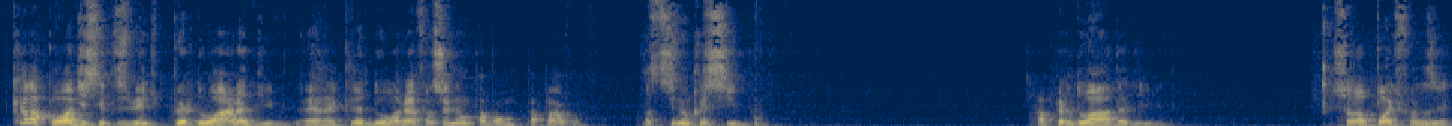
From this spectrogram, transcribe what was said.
Porque ela pode simplesmente perdoar a dívida. Ela é credora, ela fala assim, não, tá bom, tá pago. Assina o recibo. Está perdoada a dívida. Isso ela pode fazer.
